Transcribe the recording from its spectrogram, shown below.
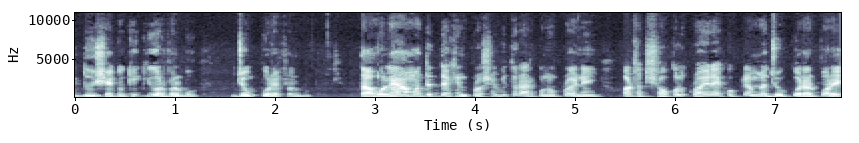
দুইশো এককে কী করে ফেলব? যোগ করে ফেলব। তাহলে আমাদের দেখেন, প্রশ্নের ভিতরে আর কোনো ক্রয় নেই। অর্থাৎ সকল ক্রয়ের একককে আমরা যোগ করার পরে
